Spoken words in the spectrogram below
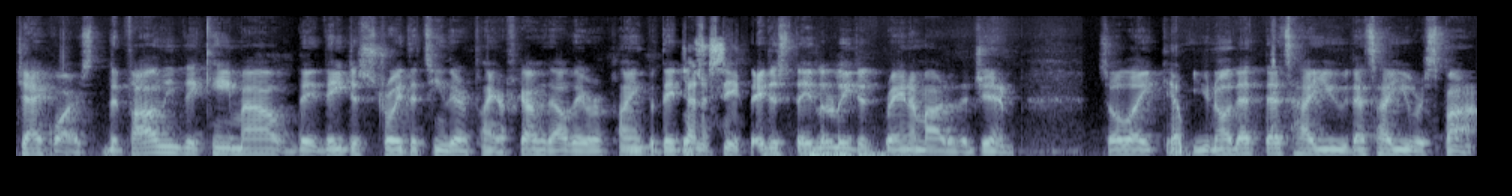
Jaguars. The following they came out, they, they destroyed the team they were playing. I forgot what the hell they were playing, but they just Tennessee. they just they literally just ran them out of the gym. So like Yep. you know that that's how you that's how you respond.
